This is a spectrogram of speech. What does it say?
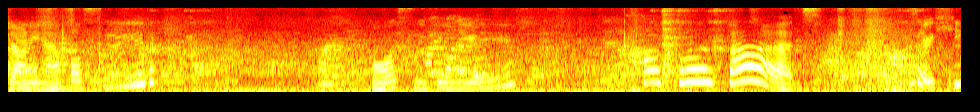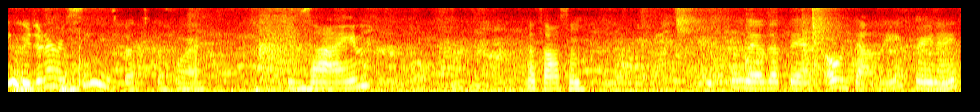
Johnny Appleseed. Oh, Sleeping Beauty. How cool is that? These are huge. I've never seen these books before. Design. That's awesome. What do they have up there? Oh, deli. Very nice.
